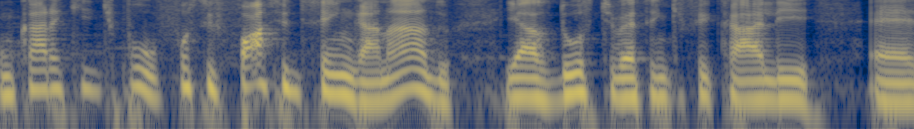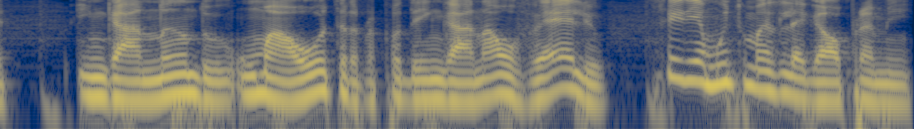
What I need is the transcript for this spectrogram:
Um cara que, tipo, fosse fácil de ser enganado e as duas tivessem que ficar ali é, enganando uma a outra para poder enganar o velho, seria muito mais legal para mim.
